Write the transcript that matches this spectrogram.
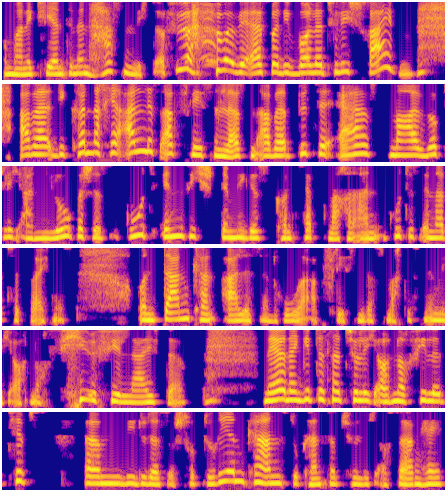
Und meine Klientinnen hassen mich dafür, weil wir erstmal, die wollen natürlich schreiben. Aber die können nachher alles abfließen lassen. Aber bitte erstmal wirklich ein logisches, gut in sich stimmiges Konzept machen, ein gutes Inhaltsverzeichnis. Und dann kann alles in Ruhe abfließen. Das macht es nämlich auch noch viel, viel leichter. Naja, dann gibt es natürlich auch noch viele Tipps, ähm, wie du das so strukturieren kannst. Du kannst natürlich auch sagen, hey,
